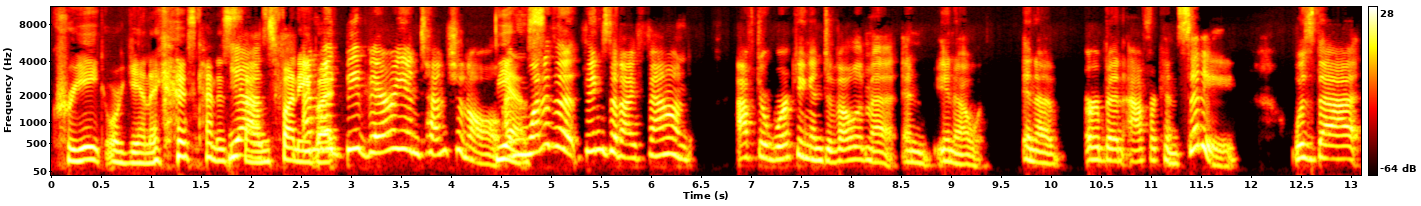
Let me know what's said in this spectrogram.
create organic it kind of yes. sounds funny and but like be very intentional yes. and one of the things that i found after working in development and you know in a urban african city was that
